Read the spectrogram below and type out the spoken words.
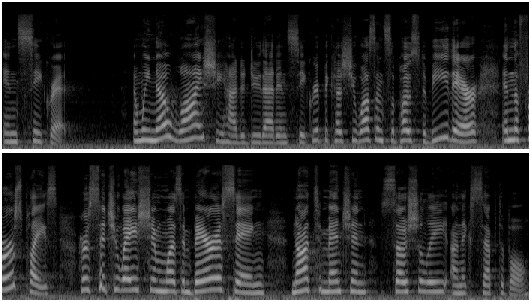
in secret. And we know why she had to do that in secret because she wasn't supposed to be there in the first place. Her situation was embarrassing, not to mention socially unacceptable.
